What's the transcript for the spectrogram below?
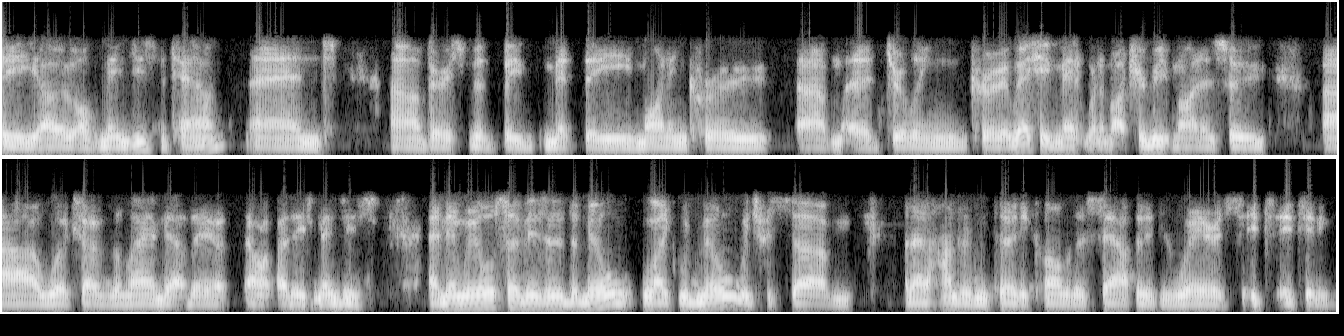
CEO of Menzies, the town, and uh, very we met the mining crew, um, a drilling crew. We actually met one of my tribute miners who uh, works over the land out there at East Menzies. And then we also visited the mill, Lakewood Mill, which was um, about 130 kilometres south of where it's, it's, it's in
